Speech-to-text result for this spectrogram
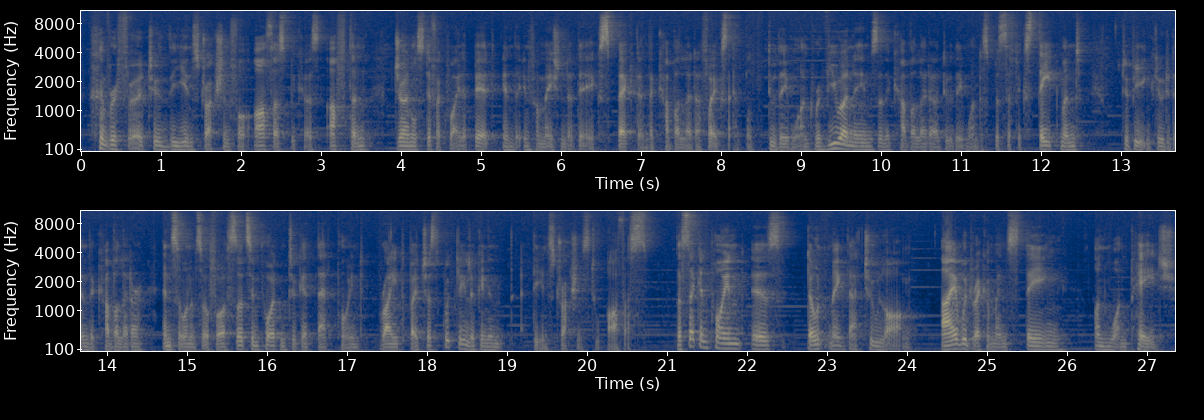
refer to the instruction for authors because often journals differ quite a bit in the information that they expect in the cover letter. For example, do they want reviewer names in the cover letter? Do they want a specific statement to be included in the cover letter? And so on and so forth. So it's important to get that point right by just quickly looking at the instructions to authors. The second point is don't make that too long. I would recommend staying on one page,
